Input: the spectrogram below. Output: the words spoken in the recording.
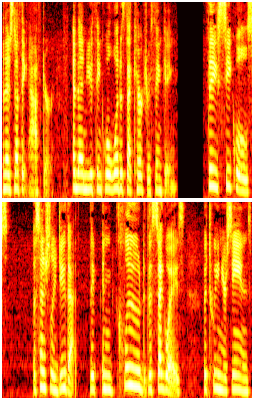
and there's nothing after. And then you think, well, what is that character thinking? These sequels essentially do that. They include the segues between your scenes.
